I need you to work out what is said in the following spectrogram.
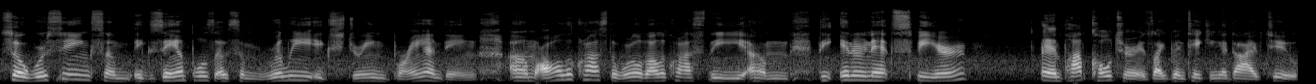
So we're seeing some examples of some really extreme branding um, all across the world, all across the the um, the internet sphere and pop culture has like been taking a dive too.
